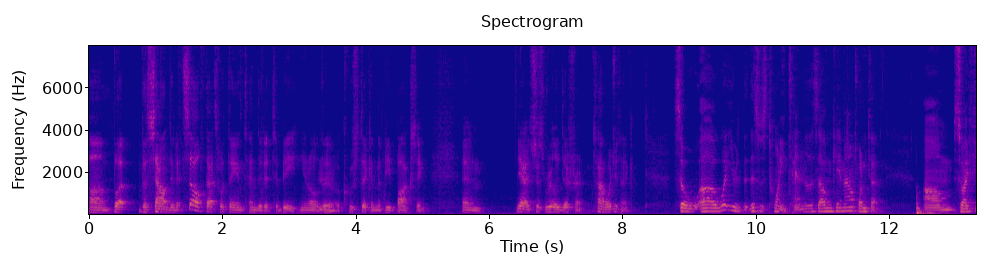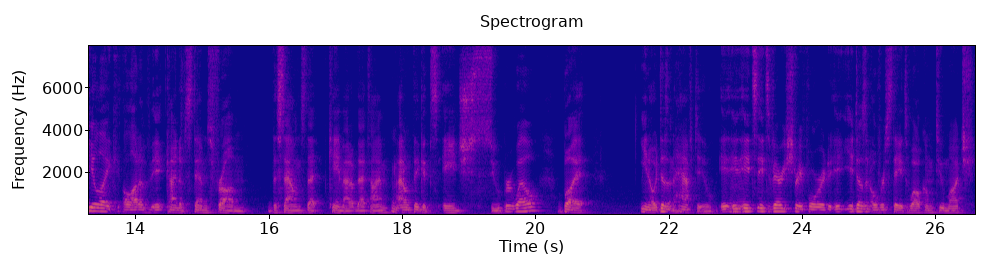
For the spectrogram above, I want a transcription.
Um, but the sound in itself, that's what they intended it to be. You know, the Mhm. acoustic and the beatboxing, and yeah, it's just really different. Tom, what'd you think? So, uh, what year? This was 2010 that this album came out. 2010. Um, so I feel like a lot of it kind of stems from the sounds that came out of that time. Hmm. I don't think it's aged super well, but you know, it doesn't have to. It, Hmm. it, it's it's very straightforward. It, it doesn't overstay its welcome too much.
